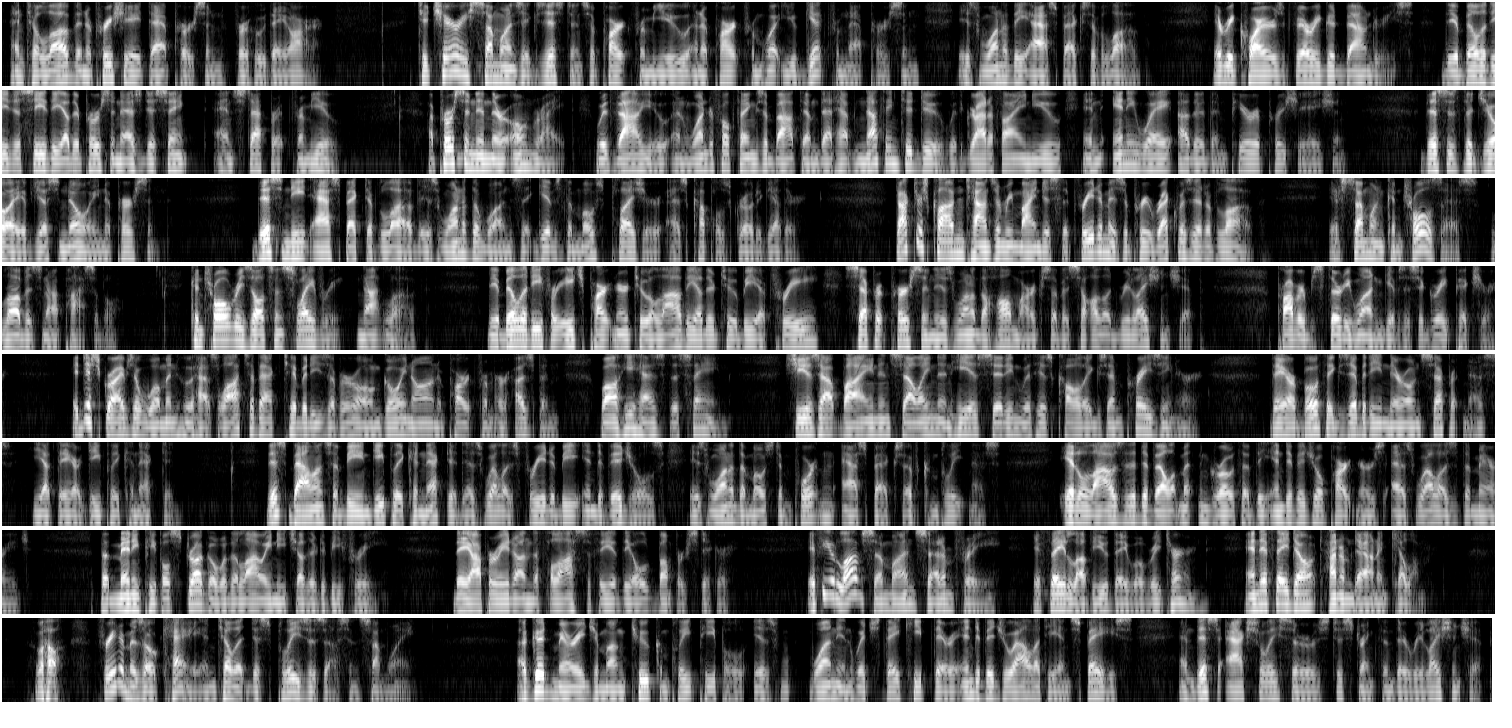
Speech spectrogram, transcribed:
and to love and appreciate that person for who they are. To cherish someone's existence apart from you and apart from what you get from that person is one of the aspects of love. It requires very good boundaries, the ability to see the other person as distinct and separate from you. A person in their own right, with value and wonderful things about them that have nothing to do with gratifying you in any way other than pure appreciation. This is the joy of just knowing a person. This neat aspect of love is one of the ones that gives the most pleasure as couples grow together. Doctors Cloud and Townsend remind us that freedom is a prerequisite of love. If someone controls us, love is not possible. Control results in slavery, not love. The ability for each partner to allow the other to be a free, separate person is one of the hallmarks of a solid relationship. Proverbs 31 gives us a great picture. It describes a woman who has lots of activities of her own going on apart from her husband, while he has the same. She is out buying and selling, and he is sitting with his colleagues and praising her. They are both exhibiting their own separateness, yet they are deeply connected. This balance of being deeply connected as well as free to be individuals is one of the most important aspects of completeness. It allows the development and growth of the individual partners as well as the marriage. But many people struggle with allowing each other to be free. They operate on the philosophy of the old bumper sticker. If you love someone, set 'em free. If they love you, they will return. And if they don't, hunt 'em down and kill 'em. Well, freedom is okay until it displeases us in some way. A good marriage among two complete people is one in which they keep their individuality in space, and this actually serves to strengthen their relationship.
